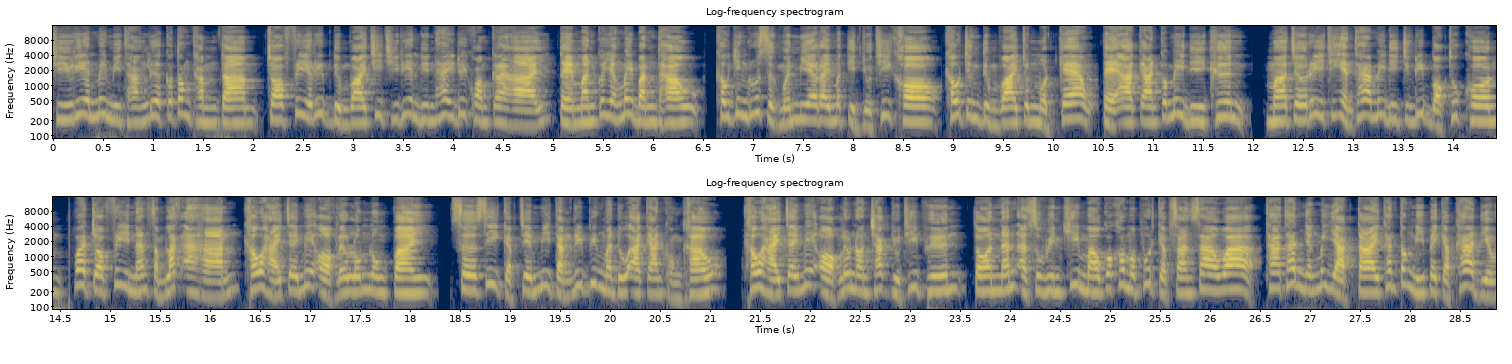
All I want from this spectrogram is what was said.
ทีเรียนไม่มีทางเลือกก็ต้องทำตาม จอฟฟรีย์รีบดื่มไวน์ที่ทีเรียนลินให้ด้วยความกระหาย แต่มันก็ยังไม่บรรเทา เขายิ่งรู้สึกเหมือนมีอะไรมาติดอยู่ที่คอ เขาจึงดื่มไวน์จนหมดแก้ว แต่อาการก็ไม่ดีขึ้น มาเจอรี่ที่เห็นท่าไม่ดีจึงรีบบอกทุกคน ว่าจอฟฟรีย์นั้นสำลักอาหาร เขาหายใจไม่ออกแล้วล้มลงไป เซอร์ซี่กับเจมมี่ต่างรีบวิ่งมาดูอาการของเขา เขาหายใจไม่ออกแล้วนอนชักอยู่ที่พื้น ตอนนั้นอัศวินขี้เมาก็เข้ามาพูดกับซานซ่าว่า ถ้าท่านยังไม่อยากตายท่านต้องหนีไปกับข้าเดี๋ยว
